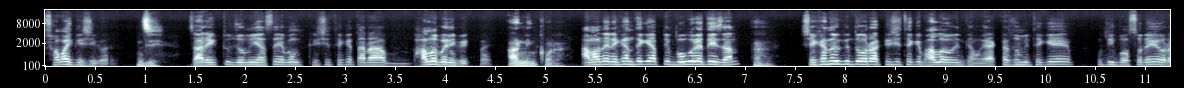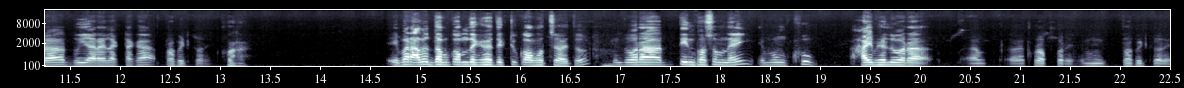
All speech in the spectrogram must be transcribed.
সবাই কৃষি করে। জি। যার একটু জমি আছে এবং কৃষি থেকে তারা ভালো বেনিফিট পায়। আর্নিং করা। আমাদের এখান থেকে আপনি বগুড়াতেই যান। হ্যাঁ। সেখানেও কিন্তু ওরা কৃষি থেকে ভালো ইনকাম করে। একটা জমি থেকে প্রতি বছরে ওরা দুই আড়াই লাখ টাকা প্রফিট করে। করে। এবার আলুর দাম কম দেখে হয়তো একটু কম হচ্ছে হয়তো কিন্তু ওরা তিন ফসল নেয় এবং খুব হাই ভ্যালু ওরা ক্রপ করে এবং প্রফিট করে।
